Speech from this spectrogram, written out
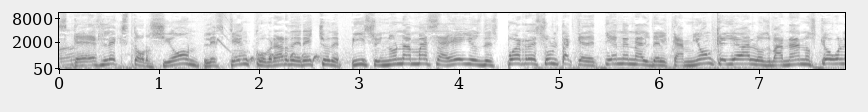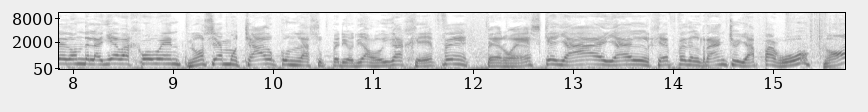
¿sabes qué? Es la extorsión, les quieren cobrar derecho de piso y no nada más a ellos, después resulta que detienen al del camión que lleva los bananos, ¿qué ole, dónde la lleva, joven? No se ha mochado con la superioridad, oiga, jefe, pero es que ya, ya el jefe del rancho ya pagó, no,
